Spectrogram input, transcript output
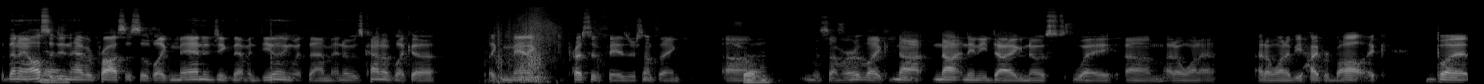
but then I also Yeah. didn't have a process of like managing them and dealing with them and it was kind of like a like manic depressive phase or something um, Sure. With summer like not not in any diagnosed way um, I don't want to I don't want to be hyperbolic but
